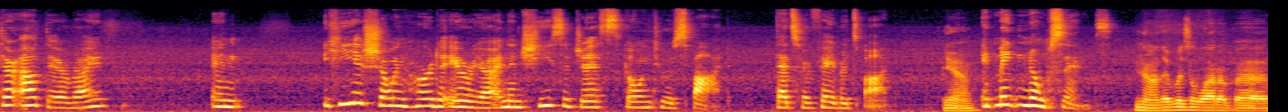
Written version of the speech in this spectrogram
they're out there, right? And he is showing her the area, and then she suggests going to a spot. That's her favorite spot. Yeah. It made no sense. No, there was a lot of uh.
